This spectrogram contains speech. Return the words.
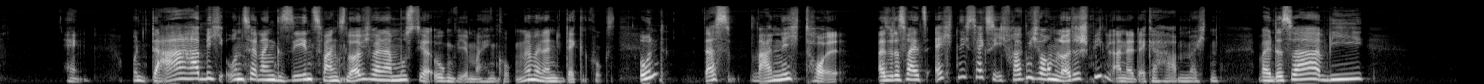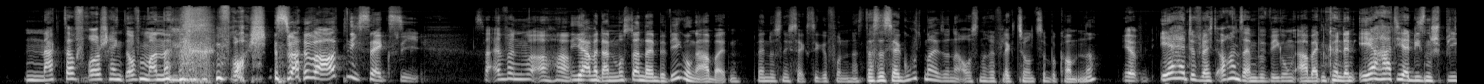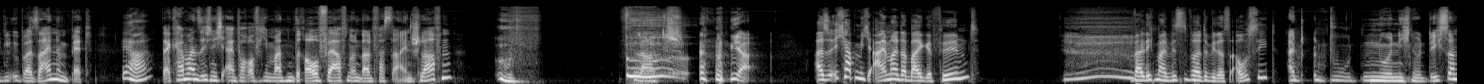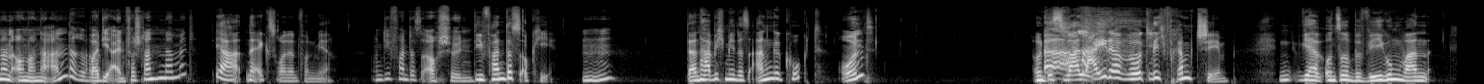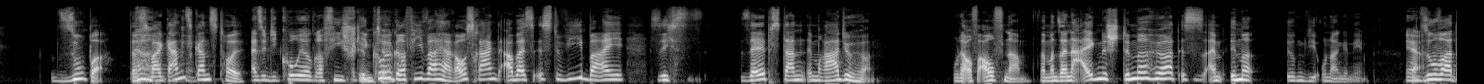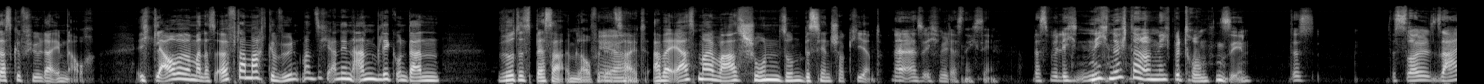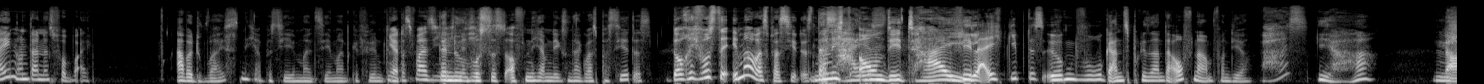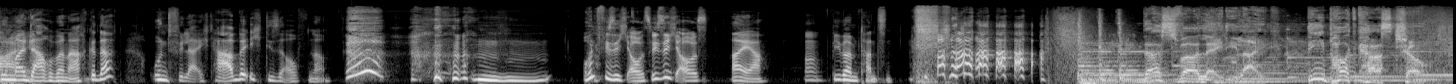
hängen. Und da habe ich uns ja dann gesehen, zwangsläufig, weil da musst du ja irgendwie immer hingucken, ne, wenn du an die Decke guckst. Und? Das war nicht toll. Also das war jetzt echt nicht sexy. Ich frage mich, warum Leute Spiegel an der Decke haben möchten. Weil das war wie ein nackter Frosch hängt auf einem anderen Frosch. Es war überhaupt nicht sexy. Es war einfach nur, aha. Ja, aber dann musst du an deinen Bewegungen arbeiten, wenn du es nicht sexy gefunden hast. Das ist ja gut, mal so eine Außenreflexion zu bekommen, ne? Ja, er hätte vielleicht auch an seinen Bewegungen arbeiten können, denn er hatte ja diesen Spiegel über seinem Bett. Ja. Da kann man sich nicht einfach auf jemanden draufwerfen und dann fast einschlafen. Flatsch. ja. Also ich habe mich einmal dabei gefilmt, weil ich mal wissen wollte, wie das aussieht. Und du, nur nicht nur dich, sondern auch noch eine andere. War die einverstanden damit? Ja, eine Ex-Freundin von mir. Und die fand das auch schön. Die fand das okay. Mhm. Dann habe ich mir das angeguckt Und? und es war leider wirklich Fremdschämen. Wir, unsere Bewegungen waren super. Das Ah, war ganz, okay. ganz toll. Also die Choreografie Die stimmt. Choreografie war herausragend, aber es ist wie bei sich selbst dann im Radio hören oder auf Aufnahmen. Wenn man seine eigene Stimme hört, ist es einem immer irgendwie unangenehm. Ja. Und so war das Gefühl da eben auch. Ich glaube, wenn man das öfter macht, gewöhnt man sich an den Anblick und dann wird es besser im Laufe der Ja. Zeit. Aber erstmal war es schon so ein bisschen schockierend. Nein, also ich will das nicht sehen. Das will ich nicht nüchtern und nicht betrunken sehen. Das, das soll sein und dann ist vorbei. Aber du weißt nicht, ob es jemals jemand gefilmt hat. Ja, das weiß ich Denn du nicht. wusstest oft nicht am nächsten Tag, was passiert ist. Doch, ich wusste immer, was passiert ist. Nur Das nicht heißt, en Detail. Vielleicht gibt es irgendwo ganz brisante Aufnahmen von dir. Was? Ja. Nein. Schon mal darüber nachgedacht? Und vielleicht habe ich diese Aufnahmen. Und wie sich aus? Wie sich aus? Ah ja. Hm. Wie beim Tanzen. Das war Ladylike, die Podcast-Show.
